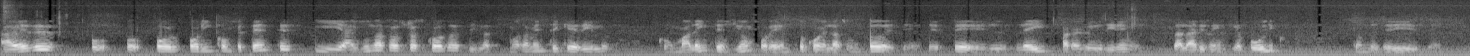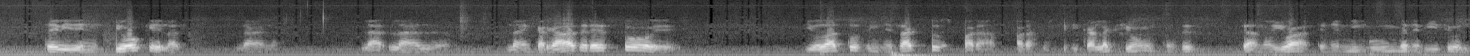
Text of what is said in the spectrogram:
a veces por, por, incompetentes y algunas otras cosas, y lastimosamente hay que decirlo, con mala intención, por ejemplo, con el asunto de, de, este ley para reducir en salarios en empleo público, donde se, se evidenció que la, la, la, la, encargada de hacer esto eh, dio datos inexactos para, para justificar la acción, entonces sea, no iba a tener ningún beneficio el,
